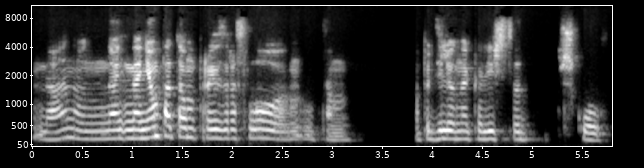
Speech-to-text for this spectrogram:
Да, ну, на, на нем потом произросло там, определенное количество школ,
